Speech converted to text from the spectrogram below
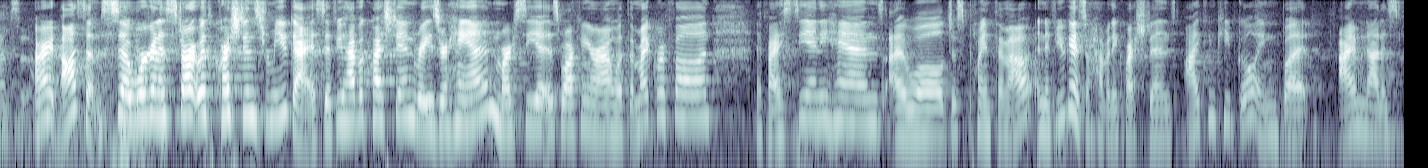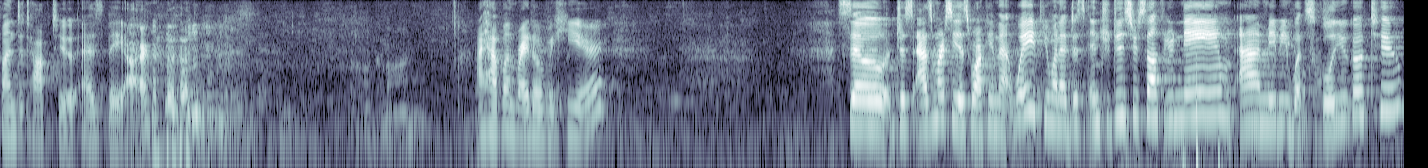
Absolutely. All right, awesome. So we're going to start with questions from you guys. So if you have a question, raise your hand. Marcia is walking around with a microphone. If I see any hands, I will just point them out. And if you guys don't have any questions, I can keep going, but I'm not as fun to talk to as they are. I have one right over here. So just as Marcia is walking that way, if you want to just introduce yourself, your name, and maybe what school you go to,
